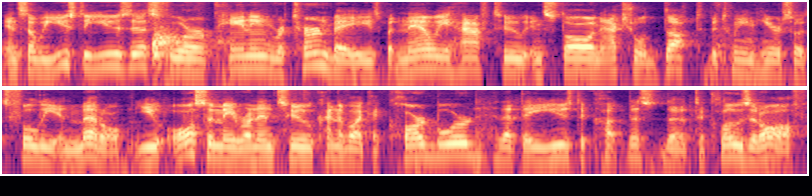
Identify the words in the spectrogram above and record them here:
And so we used to use this for panning return bays, but now we have to install an actual duct between here so it's fully in metal. You also may run into kind of like a cardboard that they use to cut this, the, to close it off,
